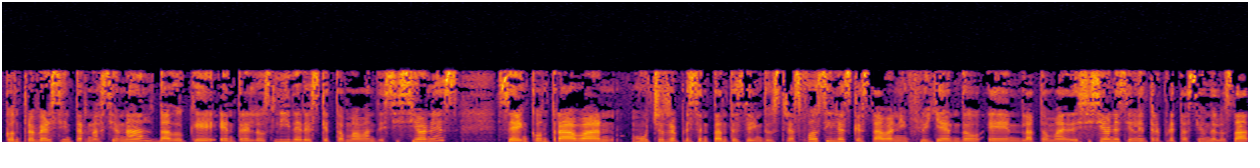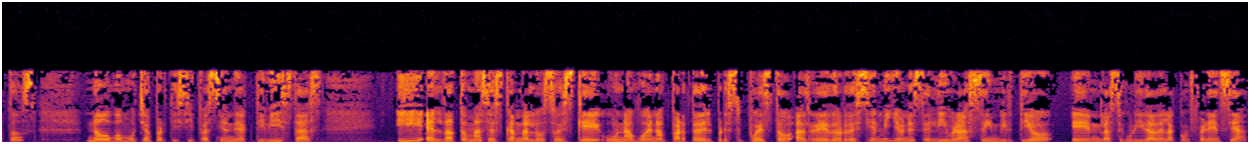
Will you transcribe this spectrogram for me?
controversia internacional, dado que entre los líderes que tomaban decisiones se encontraban muchos representantes de industrias fósiles que estaban influyendo en la toma de decisiones y en la interpretación de los datos. No hubo mucha participación de activistas y el dato más escandaloso es que una buena parte del presupuesto, alrededor de 100 millones de libras, se invirtió en la seguridad de la conferencia,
